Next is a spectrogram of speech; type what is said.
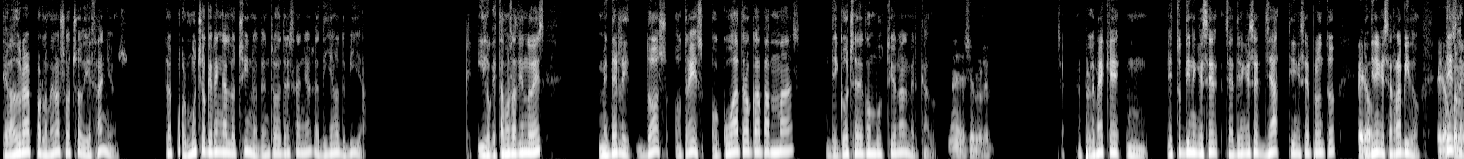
te va a durar por lo menos 8 o 10 años. Entonces, por mucho que vengan los chinos dentro de 3 años, a ti ya no te pilla. Y lo que estamos haciendo es meterle dos o tres o cuatro capas más de coche de combustión al mercado. El problema. O sea, el problema es que mm, esto tiene que ser, o sea, tiene que ser ya, tiene que ser pronto Pero, tiene que ser rápido. pero Tesla,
